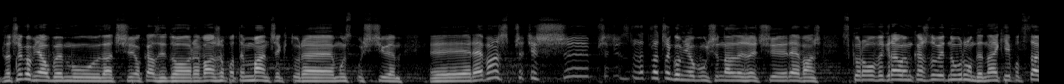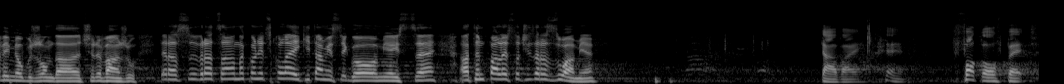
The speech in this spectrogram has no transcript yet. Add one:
Dlaczego miałbym mu dać okazję do rewanżu po tym mancie, które mu spuściłem? E, Rewanż? Przecież, e, przecież dla- dlaczego miałby mu się należeć e, rewanż, skoro wygrałem każdą jedną rundę? Na jakiej podstawie miałby żądać rewanżu? Teraz wraca na koniec kolejki, tam jest jego miejsce, a ten palec to ci zaraz złamie. Dawaj. Fuck off, bitch.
